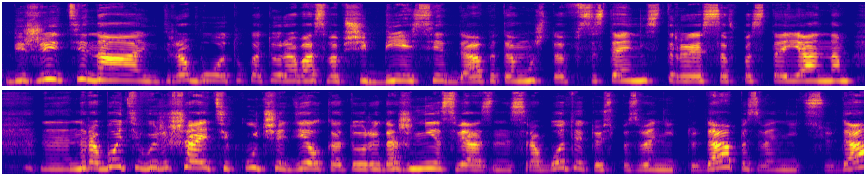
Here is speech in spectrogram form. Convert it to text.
бежите на работу, которая вас вообще бесит, да, потому что в состоянии стресса в постоянном. Э, на работе вы решаете кучу дел, которые даже не связаны с работой, то есть позвонить туда, позвонить сюда,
